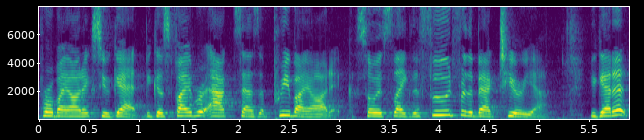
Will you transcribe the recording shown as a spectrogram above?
probiotics you get because fiber acts as a prebiotic. So it's like the food for the bacteria. You get it?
